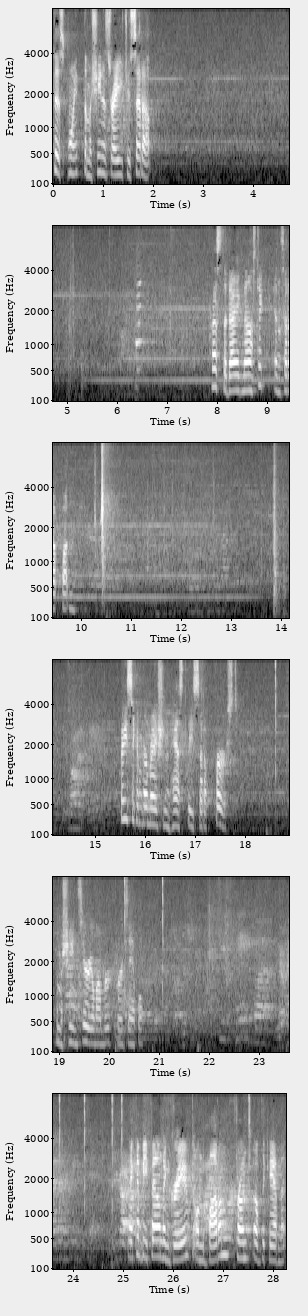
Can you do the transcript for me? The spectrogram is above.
At this point, the machine is ready to set up. Press the diagnostic and setup button. Basic information has to be set up first. The machine serial number, for example. That can be found engraved on the bottom front of the cabinet.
